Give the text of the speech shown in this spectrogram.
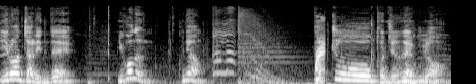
1원짜리인데, 이거는 그냥 쭉 던지는 애고요.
